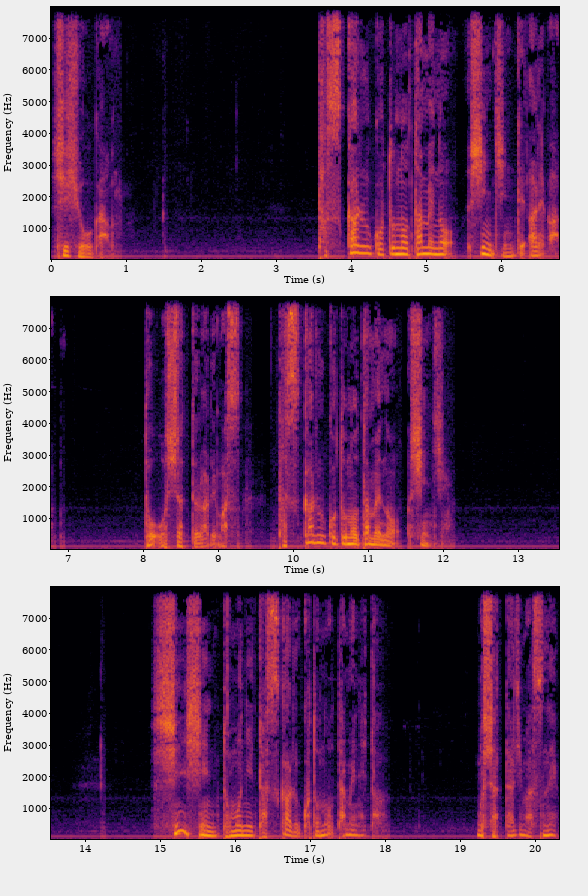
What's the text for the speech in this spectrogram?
師匠が助かることのための信心であれば、とおっしゃっておられます。助かることのための信心。心身ともに助かることのためにとおっしゃってありますね。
